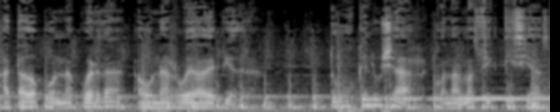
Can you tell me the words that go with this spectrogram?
atado con una cuerda a una rueda de piedra tuvo que luchar con armas ficticias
